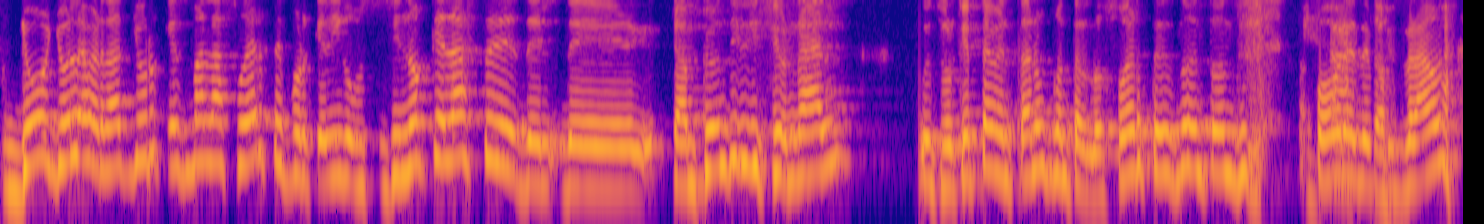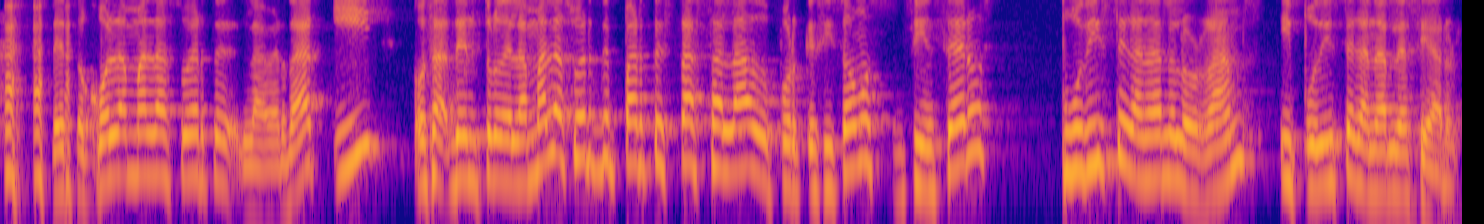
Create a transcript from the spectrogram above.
yo, yo la verdad, yo creo que es mala suerte porque digo, si no quedaste de, campeón divisional, pues ¿por qué te aventaron contra los fuertes, no? Entonces, pobres de mis Browns, le tocó la mala suerte, la verdad, y, o sea, dentro de la mala suerte parte está salado, porque si somos sinceros, pudiste ganarle a los Rams y pudiste ganarle a Seattle.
